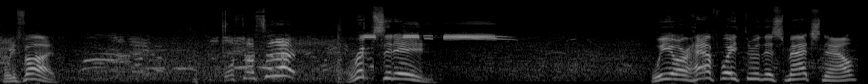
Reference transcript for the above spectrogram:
Twenty-five Full stop center. rips it in. We are halfway through this match now,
